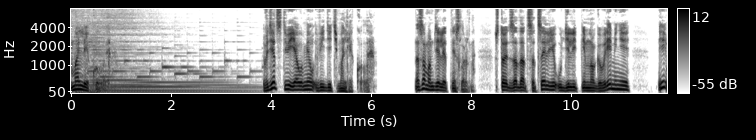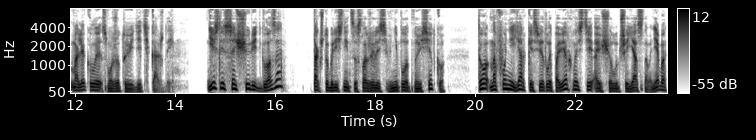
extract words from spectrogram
Молекулы. В детстве я умел видеть молекулы. На самом деле это несложно. Стоит задаться целью, уделить немного времени, и молекулы сможет увидеть каждый. Если сощурить глаза, так, чтобы ресницы сложились в неплотную сетку, то на фоне яркой светлой поверхности, а еще лучше ясного неба,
